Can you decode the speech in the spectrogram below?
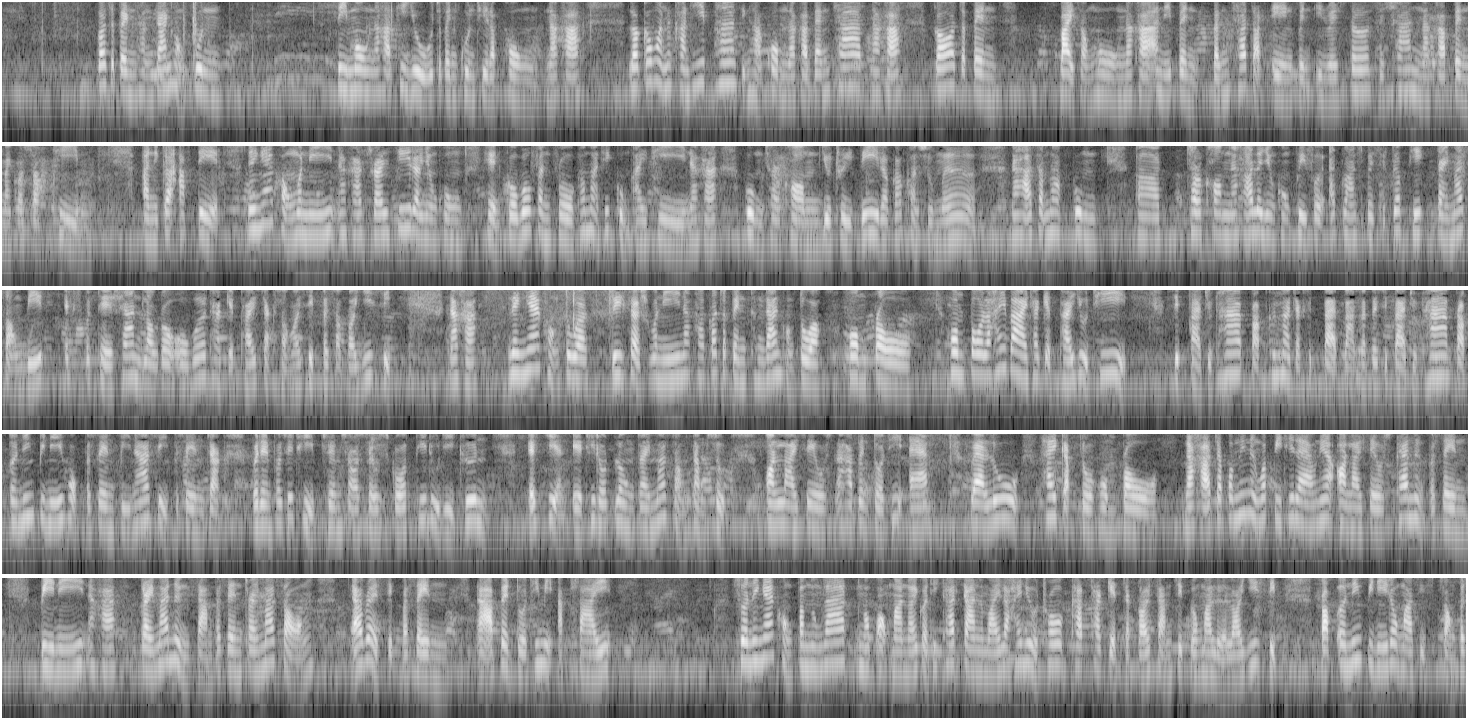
ก็จะเป็นทางด้านของคุณ4โมงนะคะ TU จะเป็นคุณธีรพงศ์นะคะแล้วก็วันอังคารที่ 25 สิงหาคมนะคะแบงค์ชาตินะคะก็จะเป็นบ่าย2โมงนะคะ อันนี้เป็นแบงค์ชาติจัดเองเป็น Investor Session นะคะ เป็น Microsoft Team อันนี้ก็อัปเดต ในแง่ของวันนี้นะคะ strategy เรายังคงเห็น global fund flow เข้ามาที่กลุ่ม IT นะคะ กลุ่ม telecom utility แล้วก็ consumer นะคะสำหรับกลุ่ม telecom นะคะ เรายังคง prefer advanced by sector pick ไตรมาส2 beat expectation เรา roll over target price จาก 210 ไป 220นะคะ ในแง่ของตัว research วันนี้นะคะ ก็จะเป็นทางด้านของตัว home pro home pro แล้วให้ buy target price อยู่ที่ 18.5 ปรับขึ้นมาจาก 18 บาท มาเป็น 18.5 ปรับ earning ปีนี้ 6%ปีหน้า 4%จากประเด็น positive same store sales growth ที่ดูดีขึ้น SG&A ที่ลดลงไตรมาส 2 ต่ำสุด online sales นะคะ เป็นตัวที่ add value ให้กับตัว HomePro นะคะ จะพบนิดหนึ่งว่าปีที่แล้วเนี่ย online sales แค่ 1%ปีนี้นะคะ ไตรมาส 1 3%ไตรมาส 2 average 10%นะคะเป็นตัวที่มี upside ส่วนในแง่ของบำรุงราษฎร์งบออกมาน้อยกว่าที่คาดการณ์ไว้เราให้ neutral cut target จาก 130 ลงมาเหลือ 120 ปรับเออร์เน็งปีนี้ลงมา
